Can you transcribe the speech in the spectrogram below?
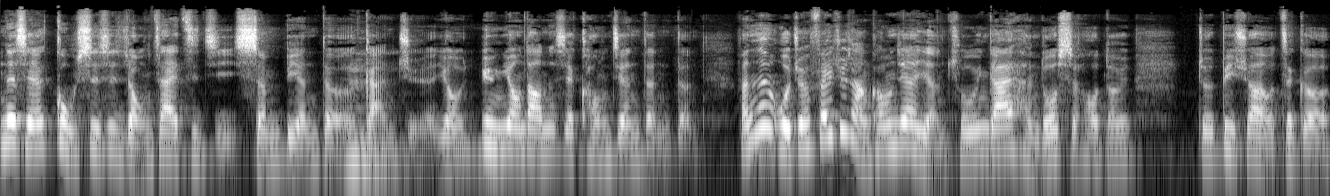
那些故事是融在自己身边的感觉，有运用到那些空间等等。反正我觉得非剧场空间的演出，应该很多时候都就必须要有这个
